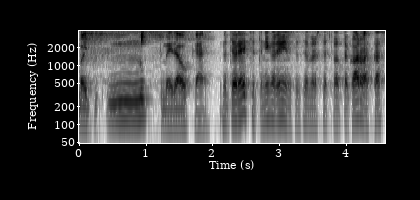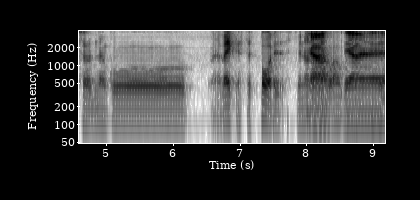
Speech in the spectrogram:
vaid mitmeid auke. no teoreetiliselt on igal inimesel seepärast, et vaata, karvad kasvavad nagu väikestest pooridest või noh, nagu augudest,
